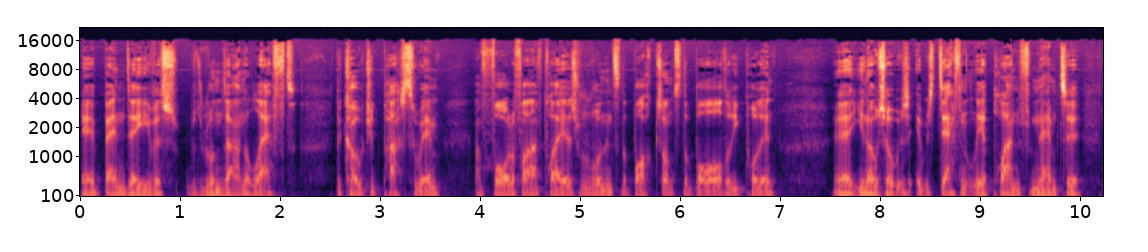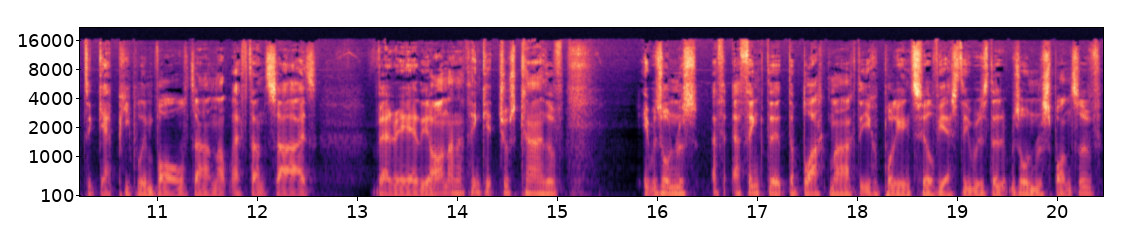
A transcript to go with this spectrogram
Uh, ben Davies was run down the left. The coach had passed to him, and four or five players were running to the box onto the ball that he put in. Uh, you know, so it was it was definitely a plan from them to to get people involved down that left hand side very early on, and I think it just kind of it was unres- I, th- I think the the black mark that you could put against Silva yesterday was that it was unresponsive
